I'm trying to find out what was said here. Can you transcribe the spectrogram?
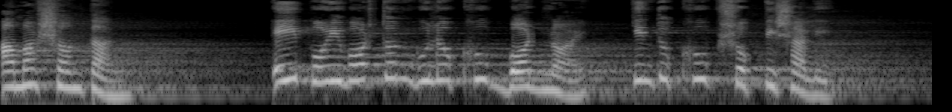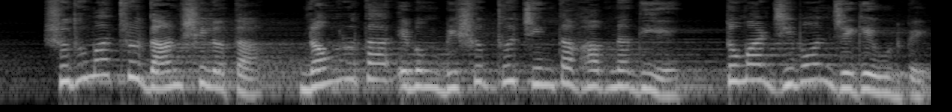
আমার সন্তান। এই পরিবর্তনগুলো খুব বড় নয়, কিন্তু খুব শক্তিশালী। শুধুমাত্র দানশীলতা, নম্রতা এবং বিশুদ্ধ চিন্তাভাবনা দিয়ে তোমার জীবন জেগে উঠবে।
